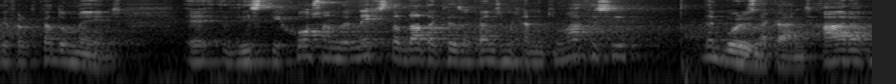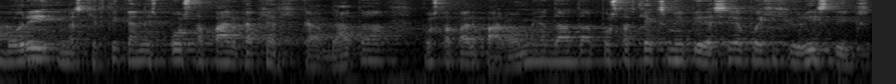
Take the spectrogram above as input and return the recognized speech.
διαφορετικά domains. Ε, δυστυχώς, αν δεν έχεις τα data και θες να κάνεις μηχανική μάθηση, δεν μπορείς να κάνεις. Άρα μπορεί να σκεφτεί κανείς πώς θα πάρει κάποια αρχικά data, πώς θα πάρει παρόμοια data, πώς θα φτιάξει μια υπηρεσία που έχει heuristics.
